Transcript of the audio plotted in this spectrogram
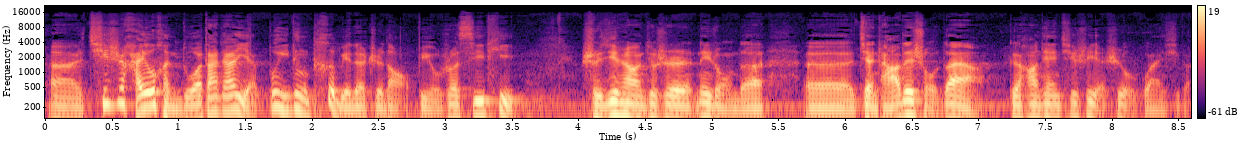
呃，其实还有很多大家也不一定特别的知道，比如说 CT，实际上就是那种的呃检查的手段啊，跟航天其实也是有关系的。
